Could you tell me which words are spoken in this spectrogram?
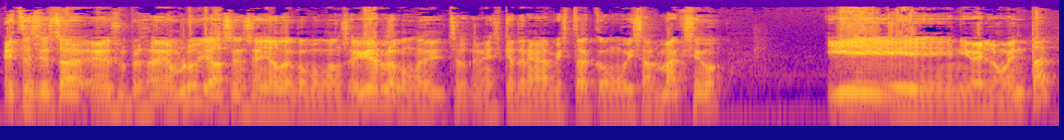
Este es el, Super Saiyan Blue, ya os he enseñado cómo conseguirlo, como he dicho, tenéis que tener amistad con Whis al máximo y nivel 90,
